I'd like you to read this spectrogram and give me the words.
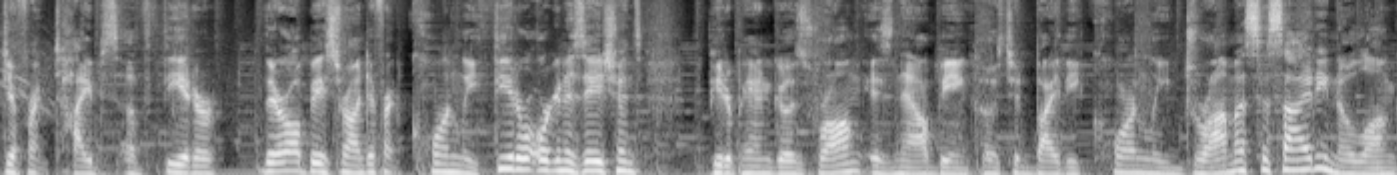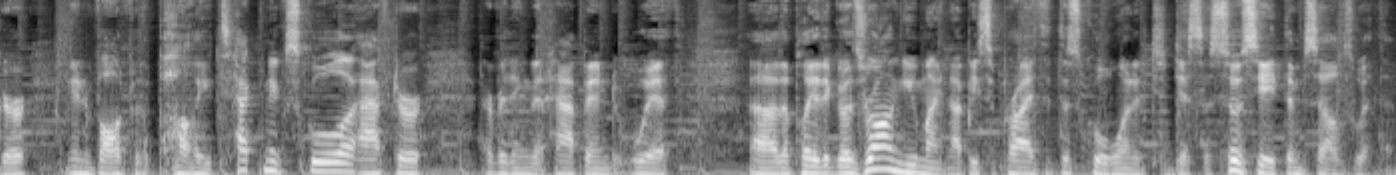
different types of theater. They're all based around different Cornley theater organizations. Peter Pan Goes Wrong is now being hosted by the Cornley Drama Society, no longer involved with the Polytechnic School after everything that happened with uh, the play that goes wrong. You might not be surprised that the school wanted to disassociate themselves with them.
